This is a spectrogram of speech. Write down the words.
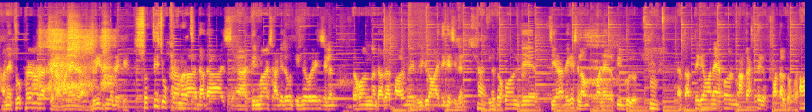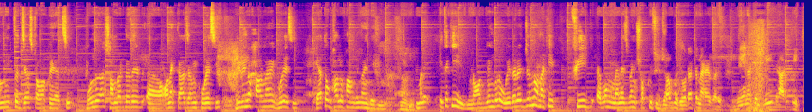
মানে চোখ ফেরানো যাচ্ছে না মানে ব্রিডগুলো দেখে। সত্যি চোখ ফেরানো যাচ্ছে দাদা তিন মাস আগে যখন কৃষ্ণনগরে এসেছিলেন তখন দাদার ফার্মে ভিডিও আমায় দেখেছিলেন। হ্যাঁ। তখন যে চেহারা দেখেছিলাম মানে পিকগুলো তার থেকে মানে এখন আকাশ থেকে পাতাল তফাৎ। আমি তো জাস্ট অবাক হয়ে যাচ্ছি। বন্ধুরা সম্রাটদাদের আহ, অনেক কাজ আমি করেছি। বিভিন্ন ফার্মে আমি ঘুরেছি। এত ভালো ফার্ম কিন্তু আমি দেখিনি। মানে এটা কি নর্থ বেঙ্গল ওয়েদারের জন্য নাকি ফিড এবং ম্যানেজমেন্ট সব কিছুর জন্য? সবকিছু ওটা তো ম্যাটার করে। মেন হচ্ছে ব্রিড আর ফিট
